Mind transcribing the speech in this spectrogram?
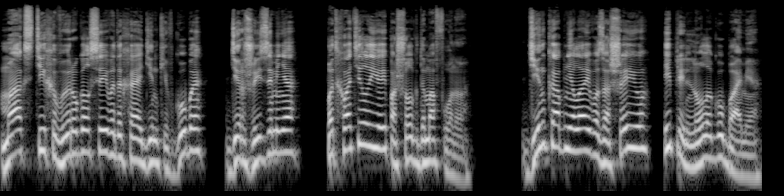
Макс тихо выругался и, выдыхая Динки в губы, «Держись за меня», подхватил ее и пошел к домофону. Динка обняла его за шею и прильнула губами.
